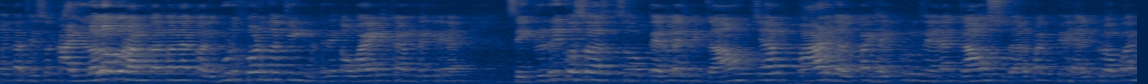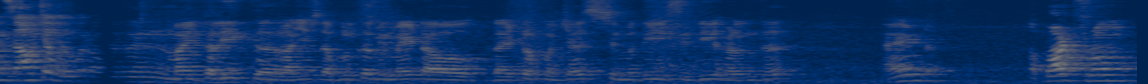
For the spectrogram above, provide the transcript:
तेका थंयसर काडलेलो बरो आमकां आतां नाका गुड फॉर नथींग म्हणटा तेका वायट काय म्हणटा कित्याक सेक्रेटरी कसो आसचो पॅरलायज गांवच्या पाड घालपाक हेल्प करूंक जायना गांव सुदारपाक कितें हेल्प करपाक आनी गांवच्या बरोबर My colleague uh, Rajesh Dabulkar, we met our Director of Panchayat, Srimati Siddhi Halankar. And apart from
